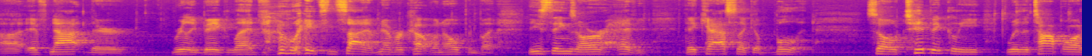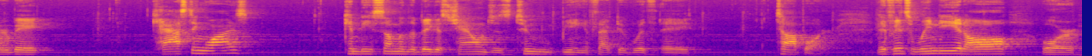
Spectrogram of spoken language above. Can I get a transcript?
Uh, if not, they're really big lead weights inside. I've never cut one open, but these things are heavy. They cast like a bullet. So typically with a topwater bait, casting wise, can be some of the biggest challenges to being effective with a topwater. If it's windy at all, or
